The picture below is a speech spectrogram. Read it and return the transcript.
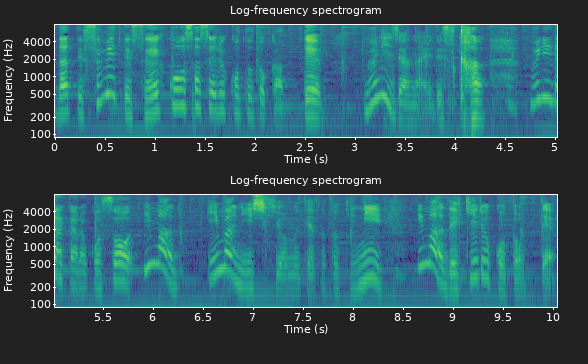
だって全て成功させることとかって無理じゃないですか 無理だからこそ今今に意識を向けた時に今できることって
